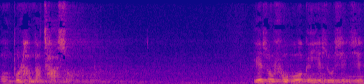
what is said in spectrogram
我们不让他插手。耶稣复活跟耶稣显现。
